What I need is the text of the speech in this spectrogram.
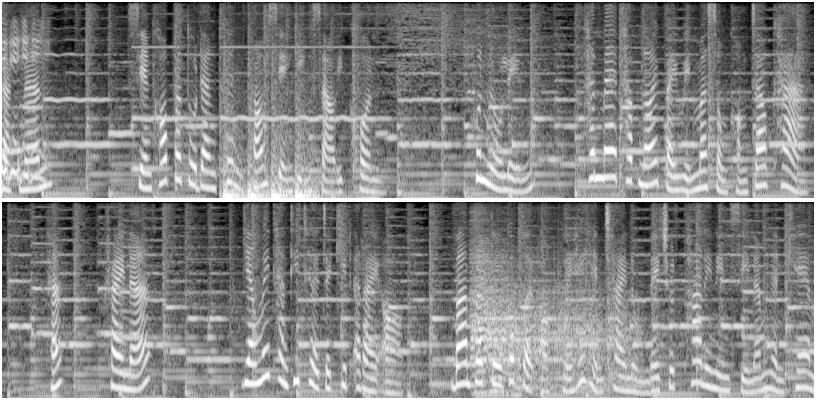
จากนั้น เสียงเคาะประตูดังขึ้นพร้อมเสียงหญิงสาวอีกคน คุณหนูหลิน ท่านแม่ทับน้อยไปหวินมาส่งของเจ้าค่ะ ฮะ ใครนะ ยังไม่ทันที่เธอจะคิดอะไรออก บานประตูก็เปิดออกเผยให้เห็นชายหนุ่มในชุดผ้าลินินสีน้ำเงินเข้ม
